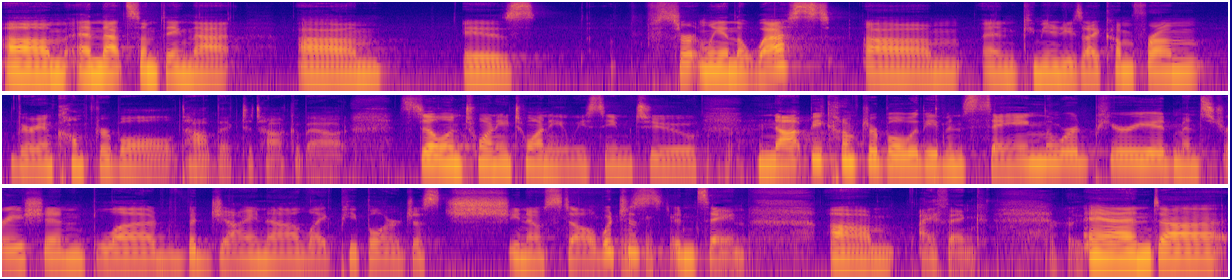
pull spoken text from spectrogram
Um, and that's something that um, is certainly in the West um, and communities I come from, very uncomfortable topic to talk about. Still in 2020, we seem to not be comfortable with even saying the word period, menstruation, blood, vagina. Like people are just, shh, you know, still, which is insane, um, I think. Right. And uh,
